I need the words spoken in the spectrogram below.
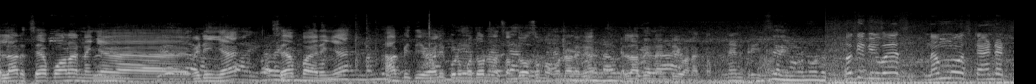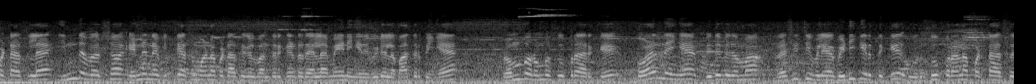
எல்லாரும் சேஃபான நீங்கள் வெடிங்க சேஃபாக இருங்க. ஹாப்பி தீபாவளி குடும்பத்தோடு சந்தோஷமாக கொண்டாடுங்க. எல்லாத்துக்கும் நன்றி வணக்கம். நன்றி. ஓகே வியூவர்ஸ் நம்ம ஸ்டாண்டர்ட் பட்டாசுல இந்த வருஷம் என்னென்ன வித்தியாசமான பட்டாசுகள் வந்திருக்குன்றது எல்லாமே நீங்கள் இந்த வீடியோவில் பார்த்துருப்பீங்க. ரொம்ப ரொம்ப சூப்பராக இருக்குது குழந்தைங்க விதவிதமாக ரசித்து விளையா வெடிக்கிறதுக்கு ஒரு சூப்பரான பட்டாசு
